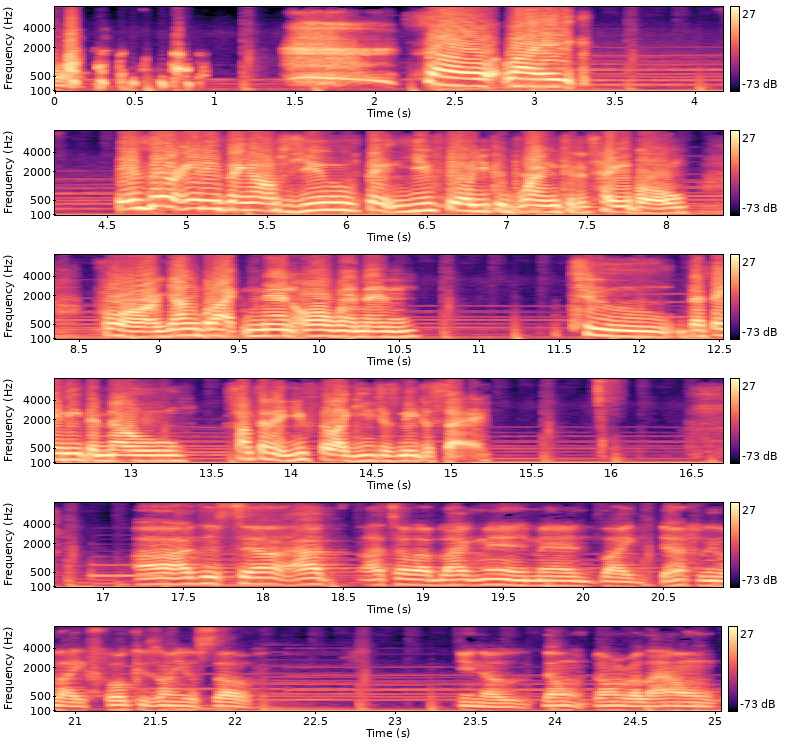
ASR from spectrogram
water so, like, is there anything else you think you feel you could bring to the table for young black men or women to that they need to know something that you feel like you just need to say? Uh, I just tell I I tell our black men, man, like definitely like focus on yourself. You know, don't don't rely on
